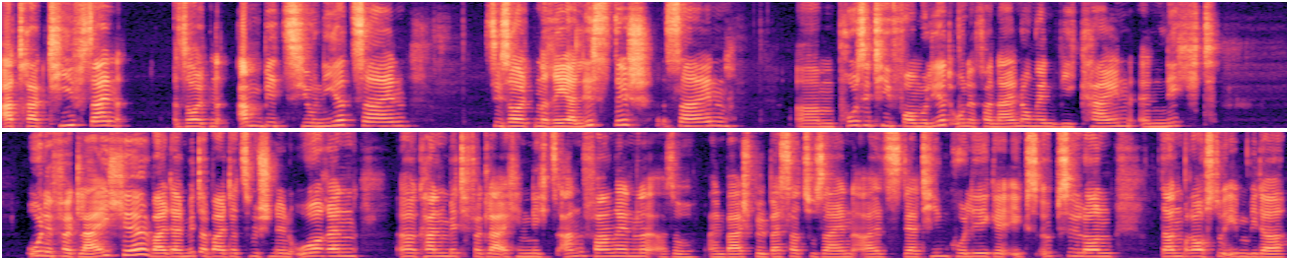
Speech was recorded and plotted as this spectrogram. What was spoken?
attraktiv sein, sollten ambitioniert sein, sie sollten realistisch sein, ähm, positiv formuliert, ohne Verneinungen wie kein, äh, nicht, ohne Vergleiche, weil dein Mitarbeiter zwischen den Ohren äh, kann mit Vergleichen nichts anfangen. Also ein Beispiel besser zu sein als der Teamkollege XY, dann brauchst du eben wieder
